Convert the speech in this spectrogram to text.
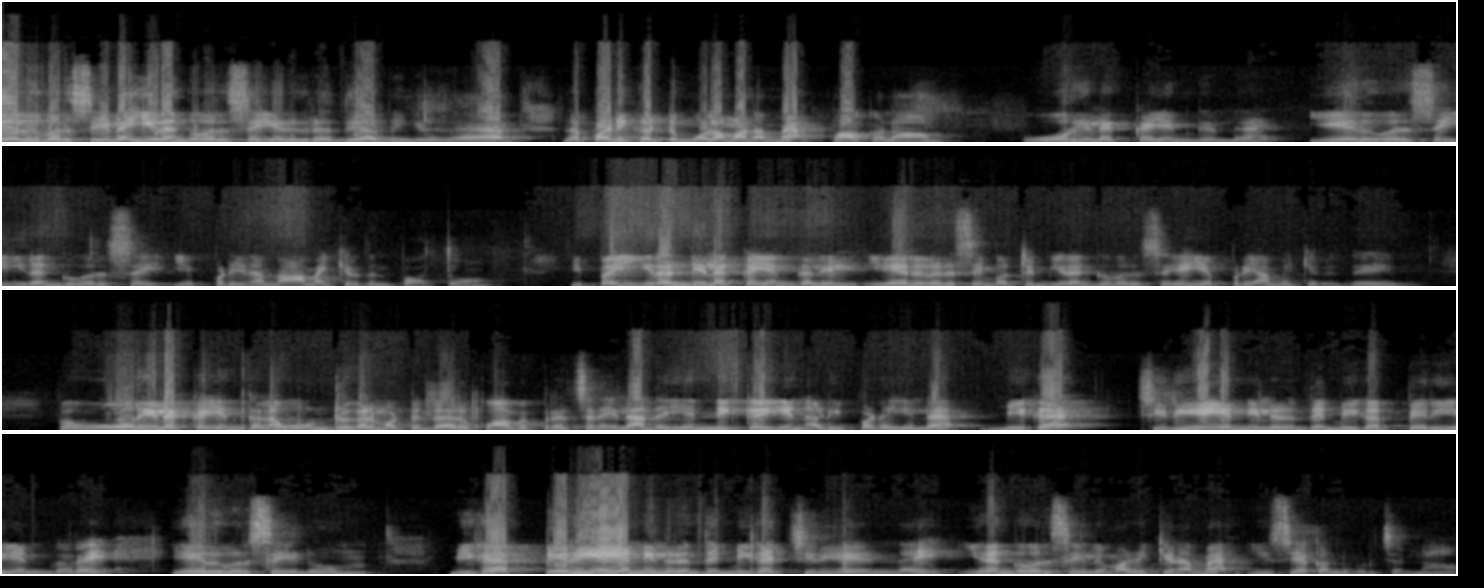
ஏறு வரிசையில் இறங்கு வரிசை எழுதுறது அப்படிங்கிறத இந்த படிக்கட்டு மூலமாக நம்ம பார்க்கலாம். ஓர் இலக்க எண்களில் ஏறு வரிசை இறங்கு வரிசை எப்படி நம்ம அமைக்கிறதுன்னு பார்த்தோம். இப்போ இரண்டு இலக்க எண்களில் ஏறு வரிசை மற்றும் இறங்கு வரிசையை எப்படி அமைக்கிறது? இப்போ ஓர் இலக்க எண்கள்லாம் ஒன்றுகள் மட்டும்தான் இருக்கும். அப்போ பிரச்சனை இல்லை அந்த எண்ணிக்கையின் அடிப்படையில் மிக சிறிய எண்ணிலிருந்து மிக பெரிய எண் வரை ஏறு வரிசையிலும் மிக பெரிய எண்ணிலிருந்து மிக சிறிய எண்ணை இறங்கு வரிசையிலும் அழிக்க நம்ம ஈஸியாக கண்டுபிடிச்சிடலாம்.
